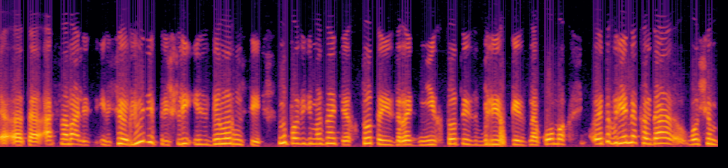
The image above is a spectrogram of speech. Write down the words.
это, основались, и все, люди пришли из Белоруссии. Ну, по-видимому, знаете, кто-то из родных, кто-то из близких, знакомых. Это время, когда, в общем,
